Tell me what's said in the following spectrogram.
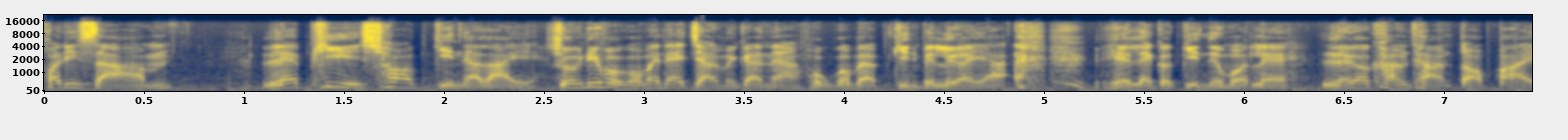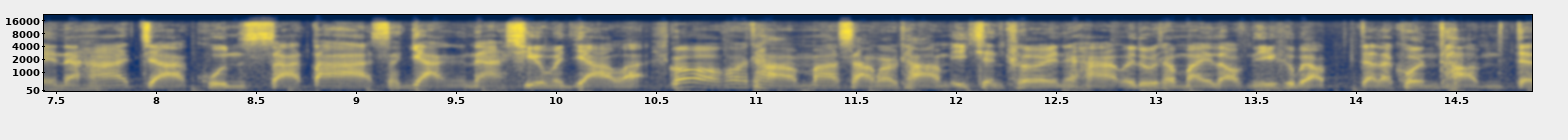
ข้อที่ 3 และพี่ชอบกินอะไร ช่วงนี้ผมก็ไม่แน่ใจเหมือนกันนะ ผมก็แบบกินไปเรื่อยอะเห็นแล้วก็กินไปหมดเลย แล้วก็คำถามต่อไปนะฮะ จากคุณซาต้าสักอย่างนะ ชื่อมันยาวอะก็เขาถามมา3คำถามอีกเช่นเคยนะฮะไปดูทำไมรอบนี้คือแบบแต่ละคนถามแต่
